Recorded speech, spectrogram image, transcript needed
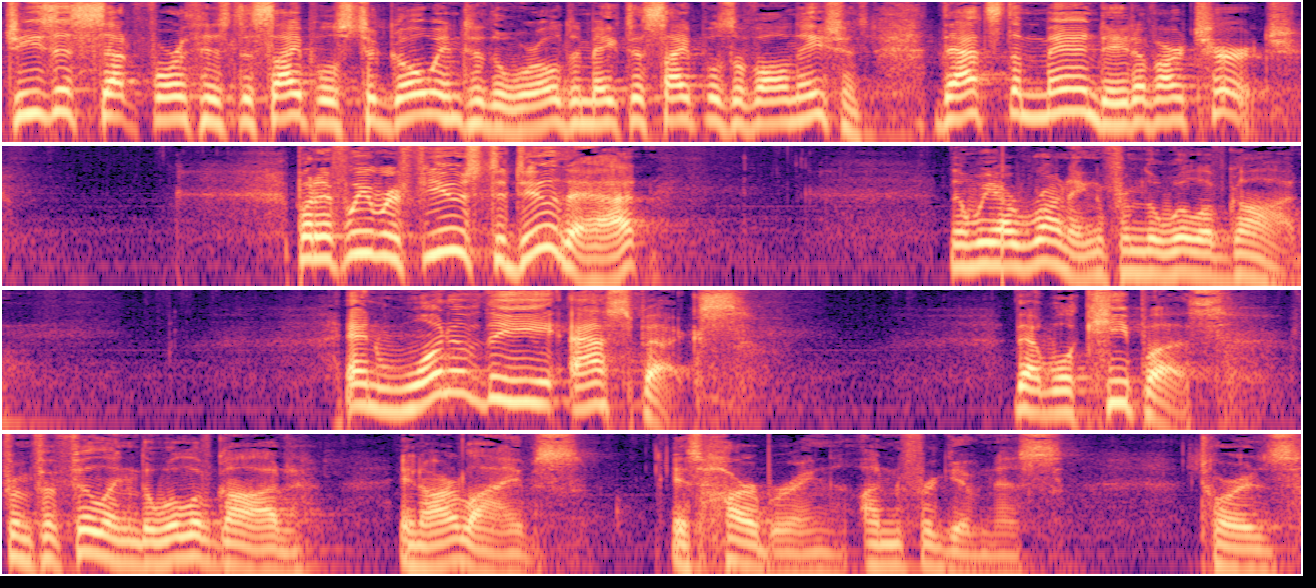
Jesus set forth his disciples to go into the world and make disciples of all nations. That's the mandate of our church. But if we refuse to do that, then we are running from the will of God. And one of the aspects that will keep us from fulfilling the will of God in our lives is harboring unforgiveness towards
